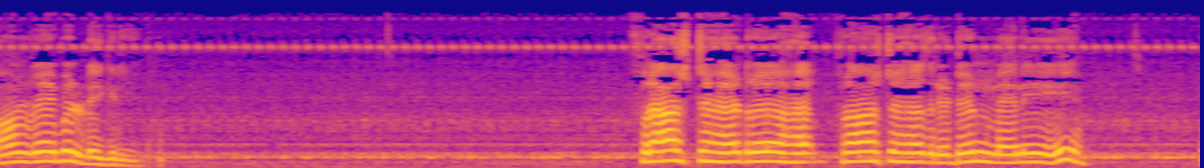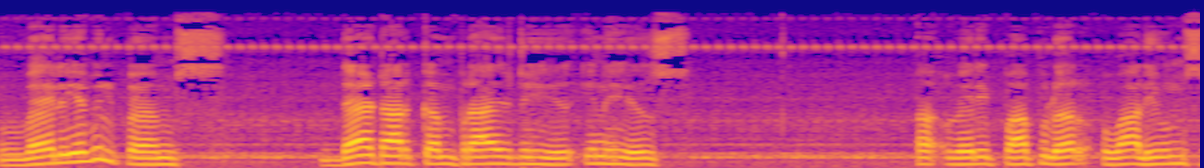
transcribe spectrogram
honorable degree. Frost had Frost has written many valuable poems that are comprised in his uh, very popular volumes.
